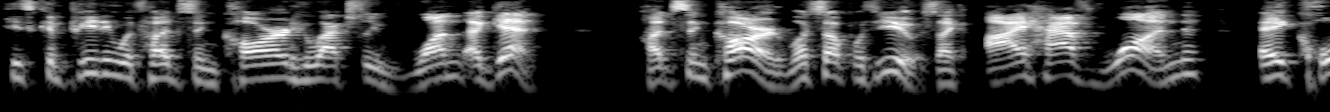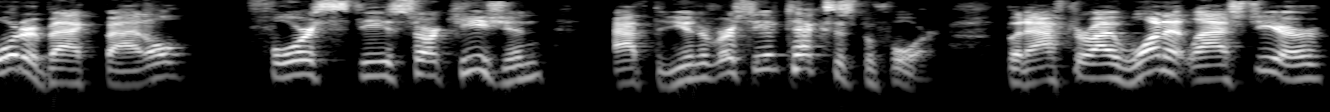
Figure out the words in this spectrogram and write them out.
He's competing with Hudson Card, who actually won again. Hudson Card, what's up with you? It's like I have won a quarterback battle for Steve Sarkisian at the University of Texas before. But after I won it last year,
